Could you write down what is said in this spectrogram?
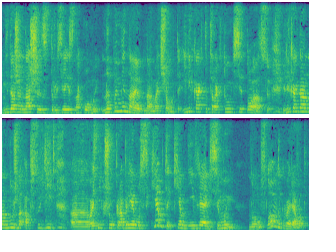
не даже наши друзья и знакомые напоминают нам о чем-то или как-то трактуют ситуацию, или когда нам нужно обсудить э, возникшую проблему с кем-то, кем не являемся мы, но, условно говоря, вот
